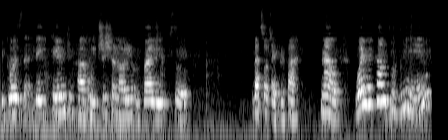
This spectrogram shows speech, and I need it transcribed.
because they claim to have nutritional value. So that's what I prefer. Now, when we come to weaning,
